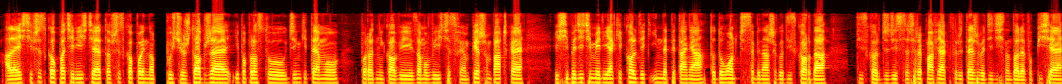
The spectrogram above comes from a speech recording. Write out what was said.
ale jeśli wszystko opłaciliście, to wszystko powinno pójść już dobrze i po prostu dzięki temu poradnikowi zamówiliście swoją pierwszą paczkę. Jeśli będziecie mieli jakiekolwiek inne pytania, to dołączcie sobie do naszego Discorda, Discord GG który też będzie dziś na dole w opisie.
